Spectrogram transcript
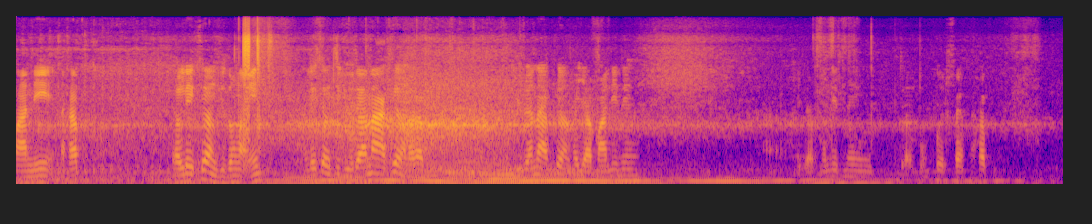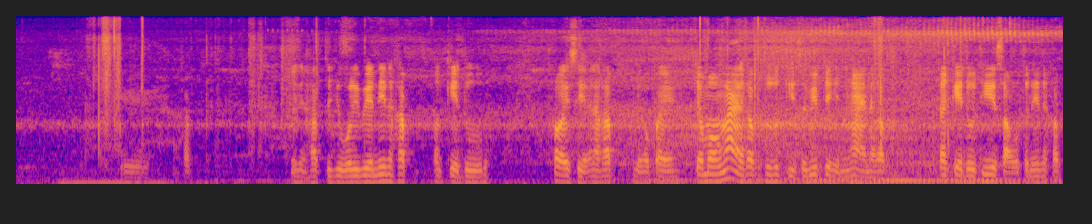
มานี้นะครับแล้วเลขเครื่องอยู่ตรงไหนเลขเครื่องจะอยู่ด้านหน้าเครื่องนะครับ อยู่ด้านหน้าเครื่องขยับมานิดนึงขยับมานิดนึงเดี๋ยวผมเปิดแฟลชนะครับโอเคนะครับนี่นะครับจะอยู่บริเวณนี้นะครับสังเกตดู ท่อไอเสียนะครับ เดี๋ยวไปจะมองง่ายนะครับซูซูกิสวิฟจะเห็นง่ายนะครับ สังเกตดูที่เสาตัวนี้นะครับ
